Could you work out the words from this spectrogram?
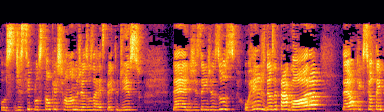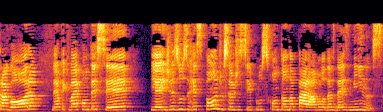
os discípulos estão questionando Jesus a respeito disso. Né? Eles dizem: Jesus, o reino de Deus é para agora, né? o que, que o Senhor tem para agora, né? o que, que vai acontecer. E aí Jesus responde os seus discípulos contando a parábola das dez minas.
